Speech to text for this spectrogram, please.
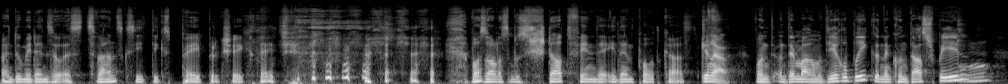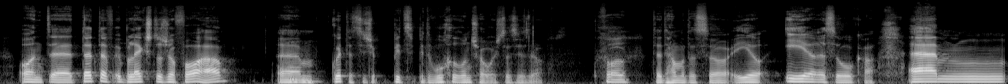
wenn du mir dann so ein 20-seitiges Paper geschickt hättest. was alles muss stattfinden in dem Podcast. Genau. Und, und dann machen wir die Rubrik und dann kommt das Spiel. Und äh, dort überlegst du schon vorher. Ähm, Gut, das ist ein bisschen bei der Wochenrundshow ist das ja so. Voll. Dort haben wir das so eher, eher so gehabt. Ähm,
